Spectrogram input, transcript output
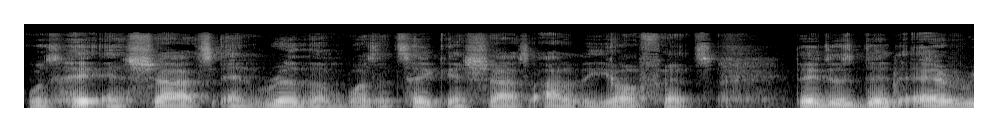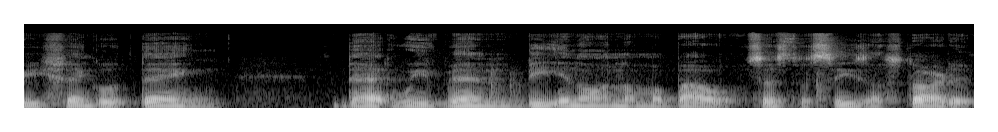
was hitting shots in rhythm, wasn't taking shots out of the offense. They just did every single thing that we've been beating on them about since the season started.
